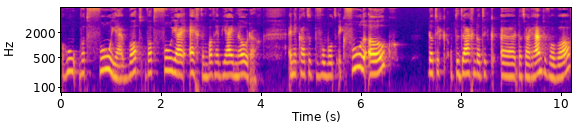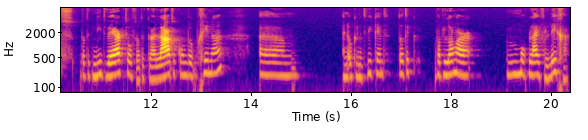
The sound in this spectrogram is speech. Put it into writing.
hoe, wat voel jij? Wat, wat voel jij echt en wat heb jij nodig? En ik had het bijvoorbeeld, ik voelde ook dat ik op de dagen dat, ik, uh, dat er ruimte voor was, dat ik niet werkte of dat ik uh, later kon beginnen. Um, en ook in het weekend, dat ik wat langer mocht blijven liggen.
